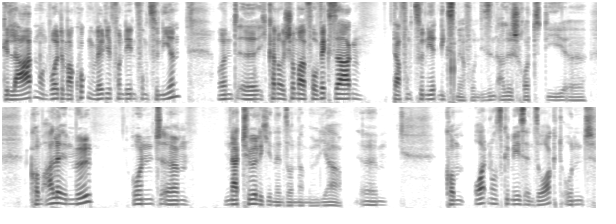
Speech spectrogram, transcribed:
geladen und wollte mal gucken, welche von denen funktionieren. Und äh, ich kann euch schon mal vorweg sagen, da funktioniert nichts mehr von. Die sind alle Schrott. Die äh, kommen alle in Müll und ähm, natürlich in den Sondermüll, ja. Ähm, kommen ordnungsgemäß entsorgt und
